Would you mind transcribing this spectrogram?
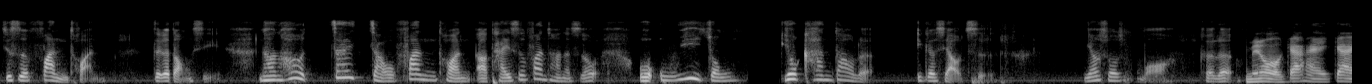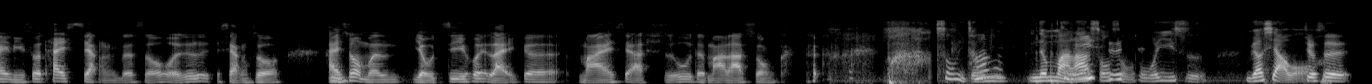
就是饭团。这个东西，然后在找饭团啊，台式饭团的时候，我无意中又看到了一个小吃。你要说什么？可乐？没有，刚才刚才你说太想的时候，我就是想说，还是我们有机会来一个马来西亚食物的马拉松。马拉松？你怎么？你的马拉松什么什么意思？你不要吓我。就是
